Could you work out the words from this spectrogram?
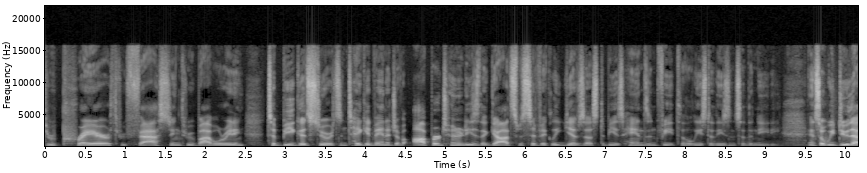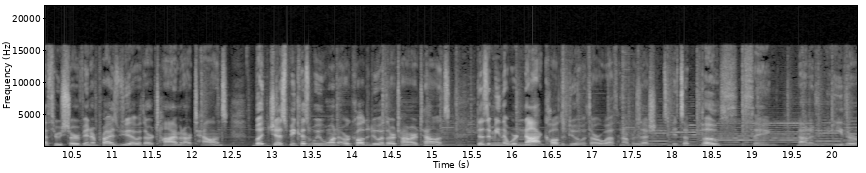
through prayer, through fasting, through Bible reading to be good stewards and take advantage of opportunities that God specifically gives us to be his hands and feet to the least of these and to the needy. And so we do that through Serve Enterprise, we do that with our time and our talents. But just because we want or called to do it with our time and our talents doesn't mean that we're not called to do it with our wealth and our possessions. It's a both thing, not an either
